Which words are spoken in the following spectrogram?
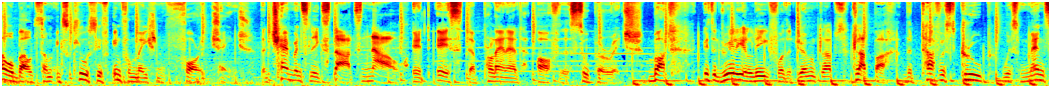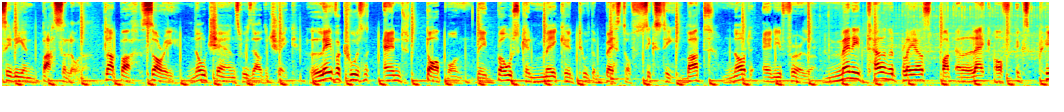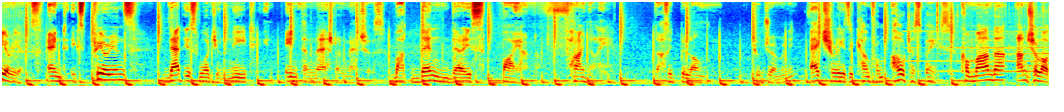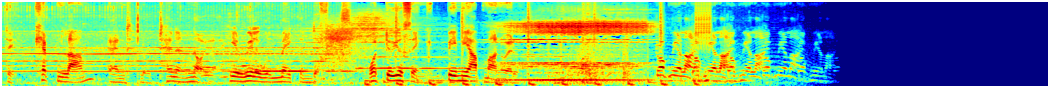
how about some exclusive information for a change? The Champions League starts now. It is the planet of the super rich. But is it really a league for the German clubs? Gladbach, the toughest group with Man City and Barcelona. Gladbach, sorry, no chance without a shake. Leverkusen and Dortmund, they both can make it to the best of 16, but not any further. Many talented players, but a lack of experience. And experience, that is what you need in international matches. But then there is Bayern. Finally, does it belong to Germany? Actually, they come from outer space. Commander Ancelotti, Captain Lahm, and Lieutenant Neuer. He really will make the difference. What do you think? Beam me up, Manuel. Drop me a line. Drop me a line. Drop me a line. Drop me a line. Drop me a line.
